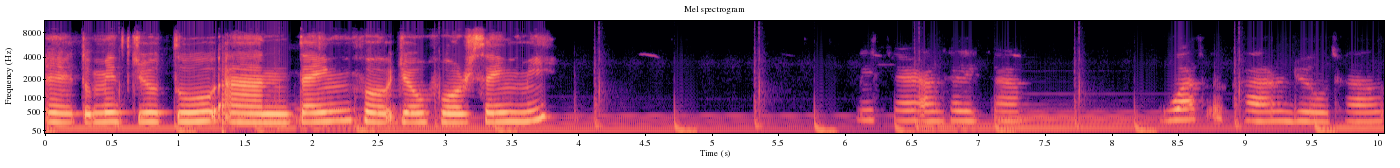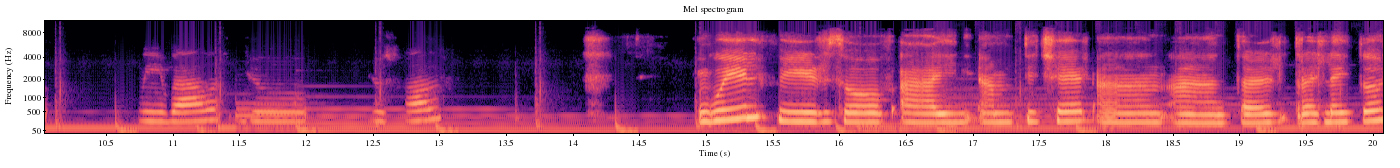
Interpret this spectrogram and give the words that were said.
uh, to meet you too, and thank for you for seeing me. Mr. Angelica, what can you tell me about you yourself? Will first of I am teacher and, and tra- translator.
